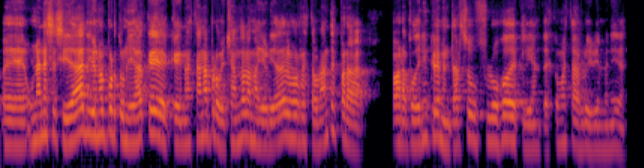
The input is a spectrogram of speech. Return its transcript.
eh, una necesidad y una oportunidad que, que, no están aprovechando la mayoría de los restaurantes para, para poder incrementar su flujo de clientes. ¿Cómo estás, Luis? Bienvenida.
